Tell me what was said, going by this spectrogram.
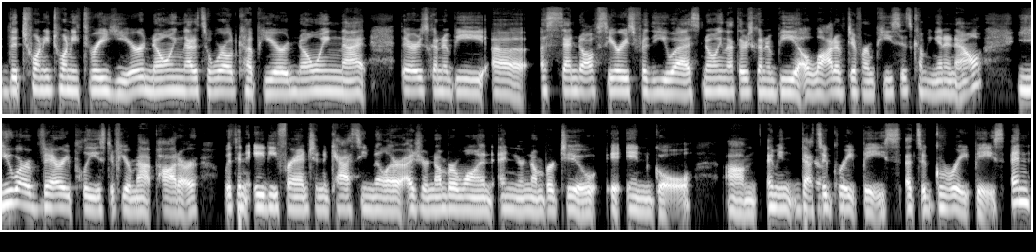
the 2023 year, knowing that it's a World Cup year, knowing that there's going to be a, a send off series for the US, knowing that there's going to be a lot of different pieces coming in and out, you are very pleased if you're Matt Potter with an AD Franch and a Cassie Miller as your number one and your number two in goal. Um, I mean, that's yeah. a great base. That's a great base. And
